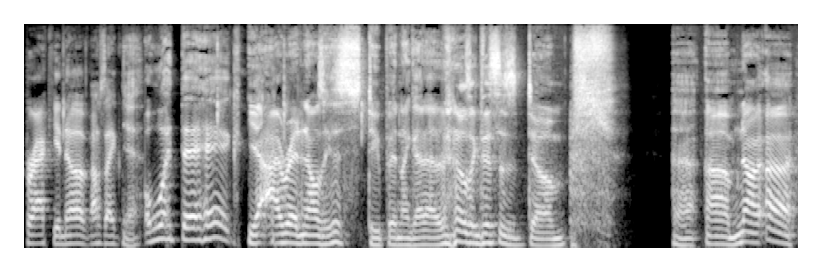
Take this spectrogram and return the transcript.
cracking up. I was like, Yeah. what the heck? Yeah, I read it and I was like, this is stupid. And I got out of it. I was like, this is dumb. Uh, um, no, uh,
